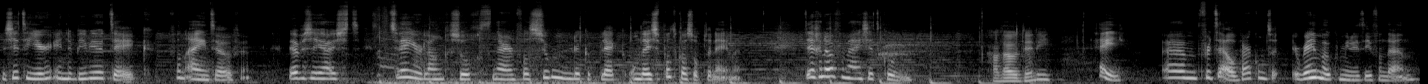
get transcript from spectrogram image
We zitten hier in de bibliotheek van Eindhoven. We hebben zojuist twee uur lang gezocht naar een fatsoenlijke plek om deze podcast op te nemen. Tegenover mij zit Koen. Hallo Danny. Hey, ehm, vertel, waar komt de Rainbow Community vandaan?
